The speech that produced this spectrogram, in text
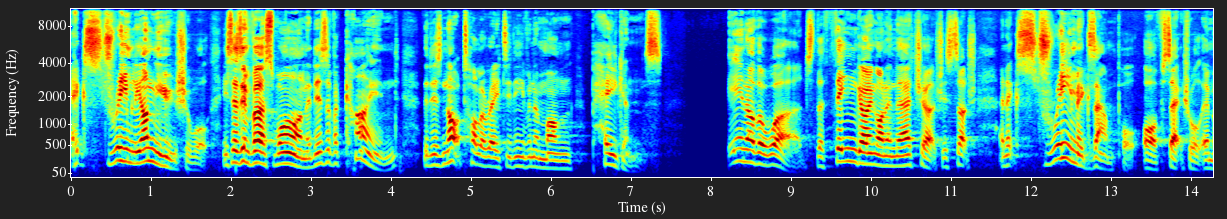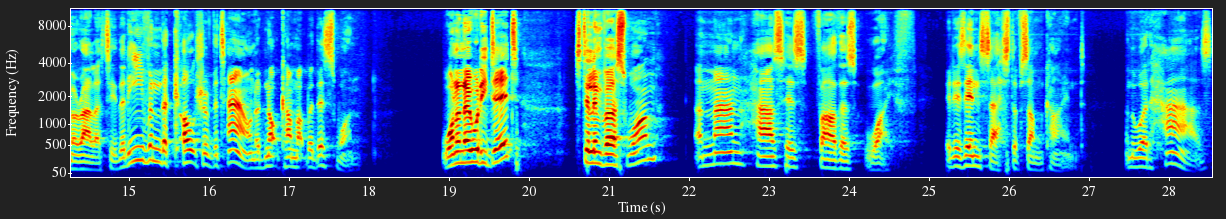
extremely unusual. He says in verse 1 it is of a kind that is not tolerated even among pagans. In other words, the thing going on in their church is such an extreme example of sexual immorality that even the culture of the town had not come up with this one. Want to know what he did? Still in verse 1 a man has his father's wife. It is incest of some kind. And the word has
